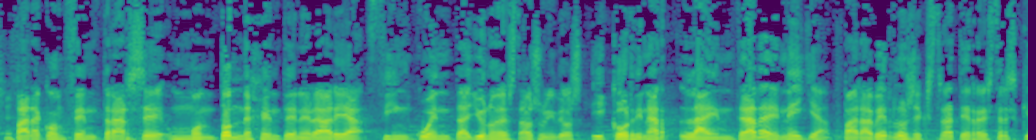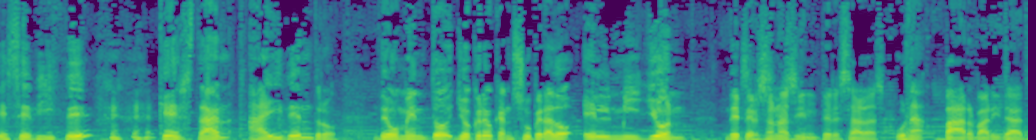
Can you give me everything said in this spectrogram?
para concentrarse un montón de gente en el área 51 de Estados Unidos y coordinar la entrada en ella para ver los extraterrestres que se dice que están ahí dentro. De momento yo creo que han superado el millón de personas interesadas. Una barbaridad.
